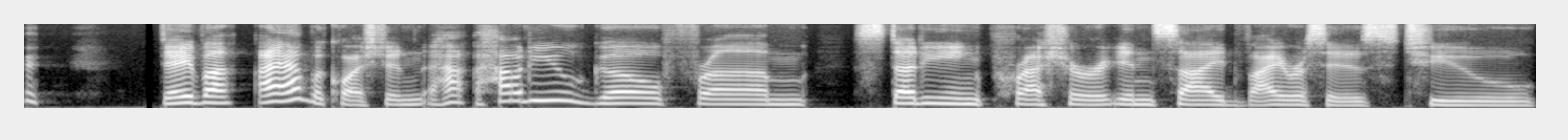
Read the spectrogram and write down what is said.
got. Dave, uh, I have a question. How, how do you go from studying pressure inside viruses to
